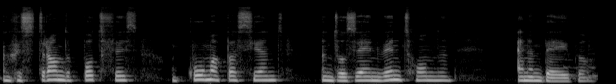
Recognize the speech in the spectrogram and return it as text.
een gestrande potvis, een coma-patiënt, een dozijn windhonden en een bijbel.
